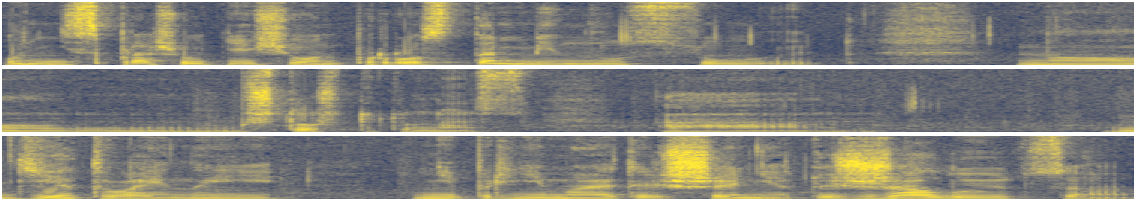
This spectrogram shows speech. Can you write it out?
Он не спрашивает ничего, он просто минусует. Но что ж тут у нас? А, дед войны не принимает решения, то есть жалуются,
